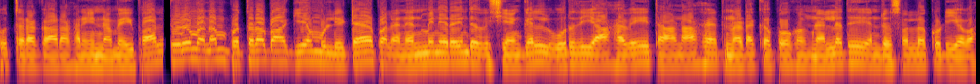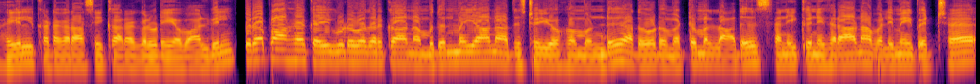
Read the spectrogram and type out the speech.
புத்திரகாரகனின் அமைப்பால் திருமணம் புத்திரபாகியம் உள்ளிட்ட பல நன்மை நிறைந்த விஷயங்கள் உறுதியாகவே தானாக நடக்க போகும். நல்லது என்று சொல்லக்கூடிய வகையில் கடகராசிக்காரர்களுடைய வாழ்வில் சிறப்பாக கைகூடுவதற்கான முதன்மையான அதிர்ஷ்ட யோகம் உண்டு. அதோடு மட்டுமல்லாது சனிக்கு நிகரான வலிமை பெற்ற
